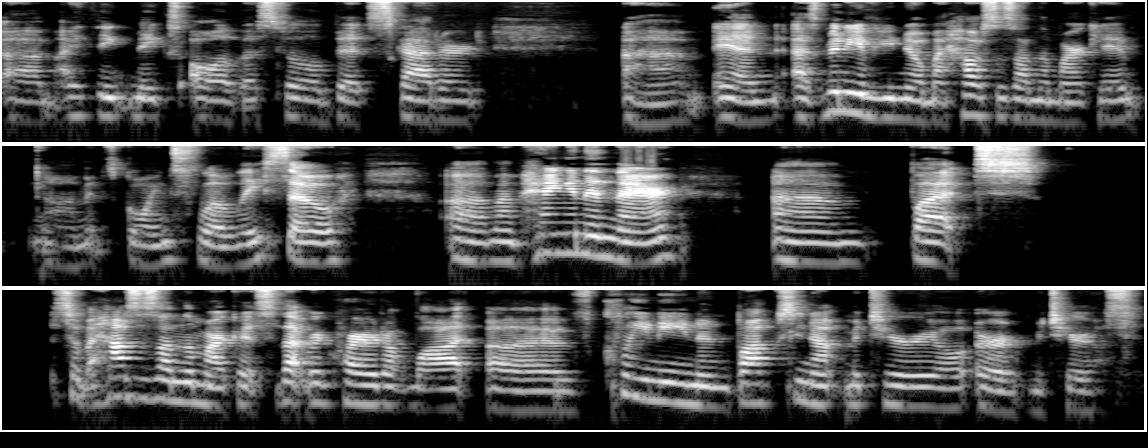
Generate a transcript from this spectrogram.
um, I think makes all of us feel a bit scattered um, and as many of you know, my house is on the market. Um, it's going slowly, so um, I'm hanging in there. Um, but so my house is on the market, so that required a lot of cleaning and boxing up material or materials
